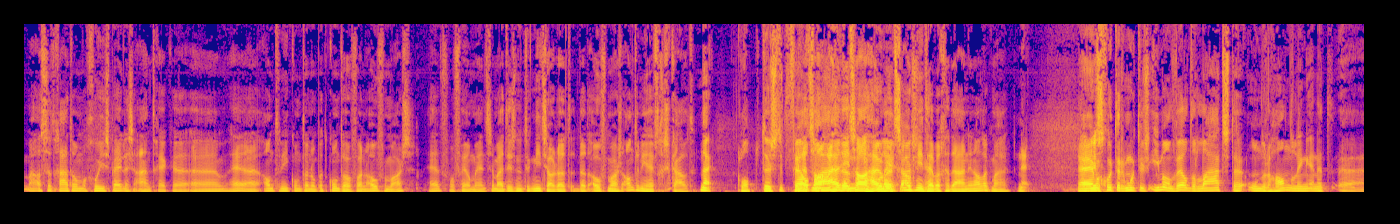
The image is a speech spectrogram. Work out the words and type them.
maar als het gaat om goede spelers aantrekken. eh, hè, Anthony komt dan op het konto van Overmars. Hè, voor veel mensen. Maar het is natuurlijk niet zo dat, dat Overmars Anthony heeft gescout. Nee, klopt. Dus de dat zal, veldmaten dat zal Huiberts ook niet ja. hebben gedaan in Alkmaar. Nee. Nee, maar goed, er moet dus iemand wel de laatste onderhandelingen en het eh,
